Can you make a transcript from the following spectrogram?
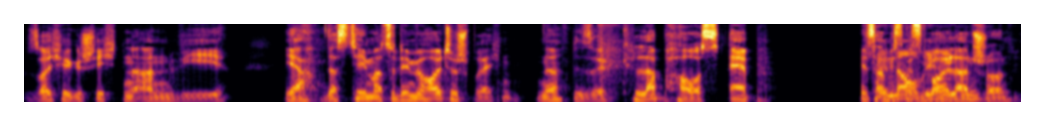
solche Geschichten an wie ja das Thema, zu dem wir heute sprechen, ne? diese Clubhouse-App, Jetzt habe genau, ich gespoilert schon.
